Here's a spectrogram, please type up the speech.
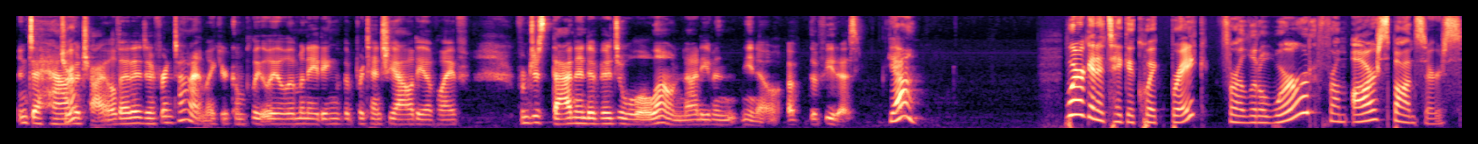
and to have True. a child at a different time. Like you're completely eliminating the potentiality of life from just that individual alone, not even, you know, of the fetus. Yeah. We're going to take a quick break for a little word from our sponsors.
